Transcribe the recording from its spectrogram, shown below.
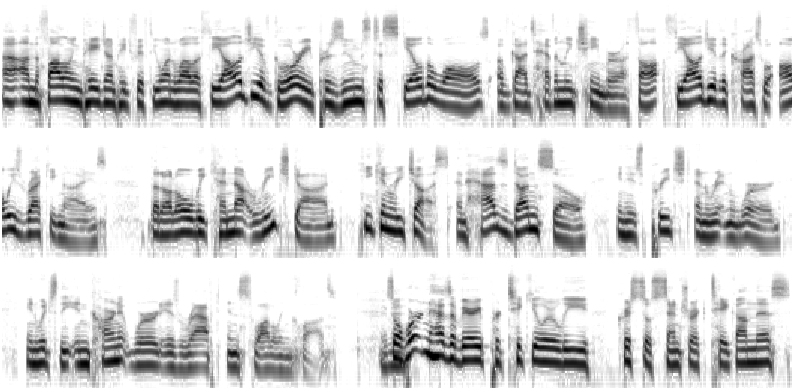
uh, on the following page, on page 51, while a theology of glory presumes to scale the walls of God's heavenly chamber, a thought, theology of the cross will always recognize that although we cannot reach God, he can reach us and has done so in his preached and written word, in which the incarnate word is wrapped in swaddling cloths. So Horton has a very particularly Christocentric take on this.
